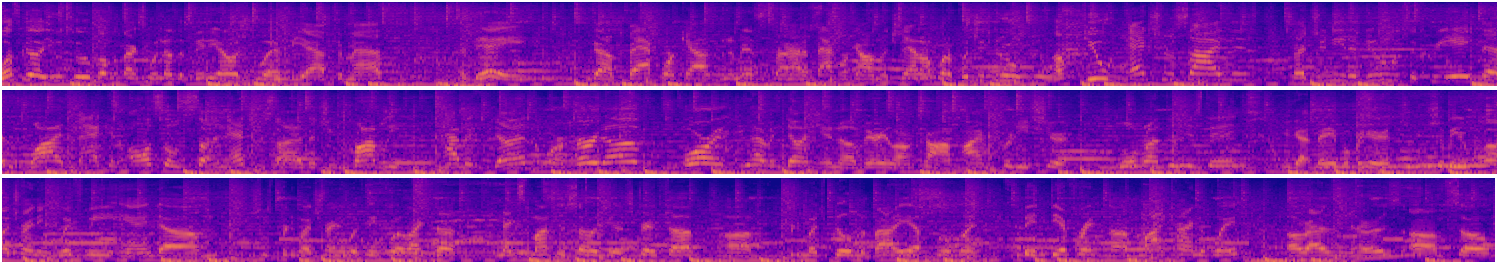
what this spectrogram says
What's good YouTube? Welcome back to another video. It's your FB Aftermath. Today, we got a back workout. It's been a minute since I had a back workout on the channel. I'm gonna put you through a few exercises that you need to do to create that wide back and also certain exercise that you probably haven't done or heard of or you haven't done in a very long time. I'm pretty sure. We'll run through these things. We got Babe over here. She'll be uh, training with me and um, pretty much training with me for like the next month or so to get strength up. Um, pretty much building the body up a little bit, a bit different, uh, my kind of way uh, rather than hers. Um, so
